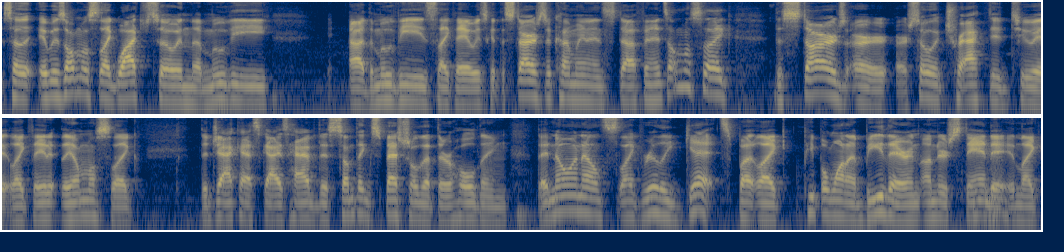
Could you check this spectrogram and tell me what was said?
so it was almost like watch. So in the movie, uh, the movies, like they always get the stars to come in and stuff, and it's almost like the stars are are so attracted to it, like they they almost like the jackass guys have this something special that they're holding that no one else like really gets, but like people want to be there and understand it and like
